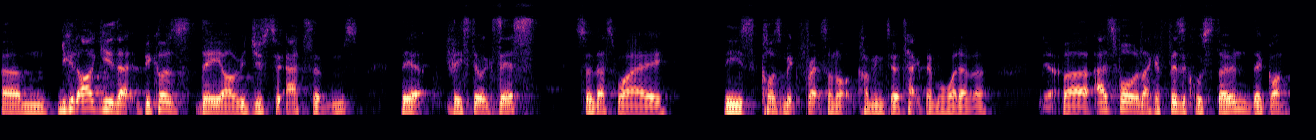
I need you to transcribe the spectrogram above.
Um, you could argue that because they are reduced to atoms, they they still exist. So that's why these cosmic threats are not coming to attack them or whatever. Yeah. But as for like a physical stone, they're gone.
